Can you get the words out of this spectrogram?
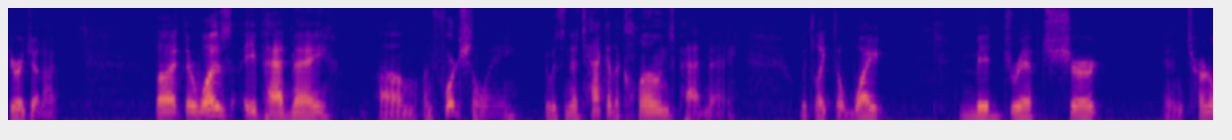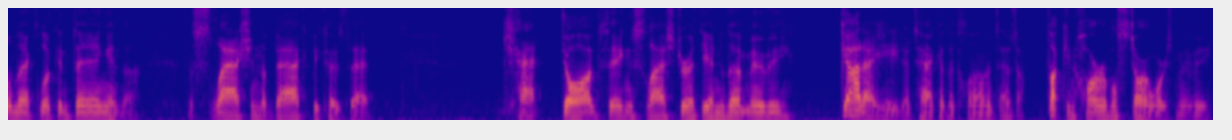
you're a Jedi. But there was a Padme. Um, unfortunately, it was an Attack of the Clones Padme with like the white mid-drift shirt and turtleneck looking thing and the, the slash in the back because that cat dog thing slashed her at the end of that movie. God, I hate Attack of the Clones. That was a fucking horrible Star Wars movie.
